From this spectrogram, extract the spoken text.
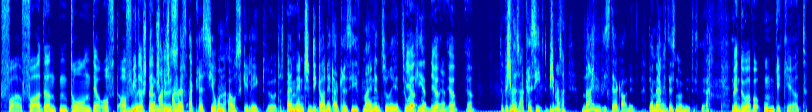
fordernden Ton, der oft auf Widerstand der manchmal stößt. als Aggression ausgelegt wird. Bei hm. Menschen, die gar nicht aggressiv meinen zu, re zu ja, agieren. Ja, ja, ja, ja. Du bist immer so aggressiv, du bist immer so. Nein, ist der gar nicht. Der merkt ja. es nur nicht. Wenn du aber umgekehrt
